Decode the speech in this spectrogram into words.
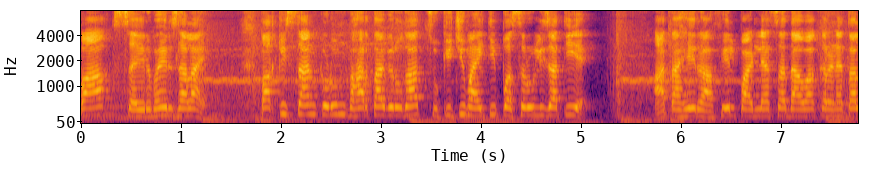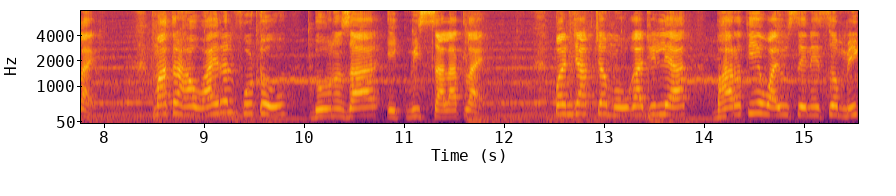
पाक सैरभैर झालाय. पाकिस्तानकडून भारताविरोधात चुकीची माहिती पसरवली जातीये. आता हे राफेल पाडल्याचा दावा करण्यात आलाय. मात्र हा व्हायरल फोटो दोन हजार एकवीस सालातला आहे. पंजाबच्या मोगा जिल्ह्यात भारतीय वायुसेनेचं MiG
